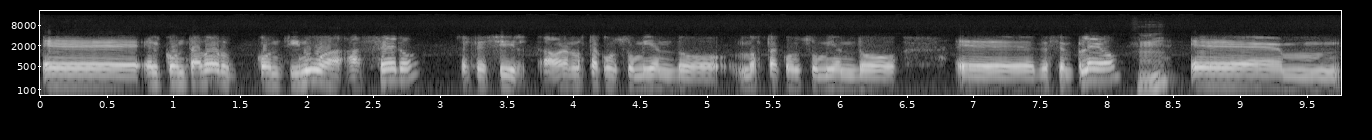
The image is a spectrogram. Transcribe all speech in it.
eh, el contador continúa a cero, es decir, ahora no está consumiendo, no está consumiendo eh, desempleo, ¿Mm? eh,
